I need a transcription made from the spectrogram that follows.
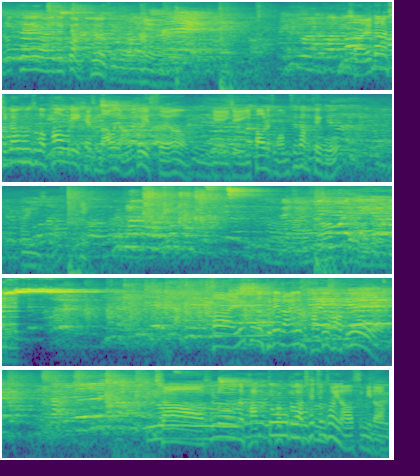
그렇게 가야 될 것 같아요 지금. 예. 자 일단은 진강 선수가 파울이 계속 나오지 않고 있어요. 예, 이제 이 파울에서 멈춘 상태고. 다행이죠. 예. 아, 다행이죠. 그대로 가져가네요. 자 엘리트는 그대로 라인으로 가져가고. 자 슬로우는 박동욱과 박동욱 최충선이 나왔습니다. 네,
